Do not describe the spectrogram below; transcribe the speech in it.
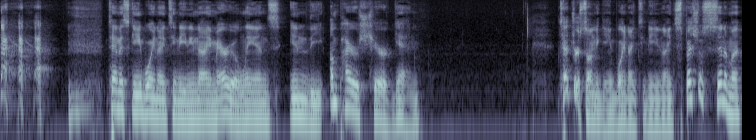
Tennis Game Boy 1989, Mario lands in the umpire's chair again. Tetris on the Game Boy 1989, special cinema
